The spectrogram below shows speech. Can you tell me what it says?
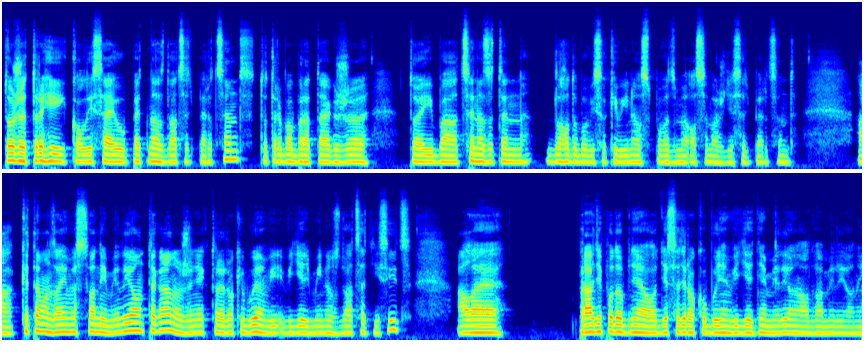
to, že trhy kolisajú 15-20%, to treba brať tak, že to je iba cena za ten dlhodobo vysoký výnos, povedzme 8 až 10%. A keď tam mám zainvestovaný milión, tak áno, že niektoré roky budem vidieť minus 20 tisíc, ale pravdepodobne o 10 rokov budem vidieť nie milión, ale 2 milióny.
